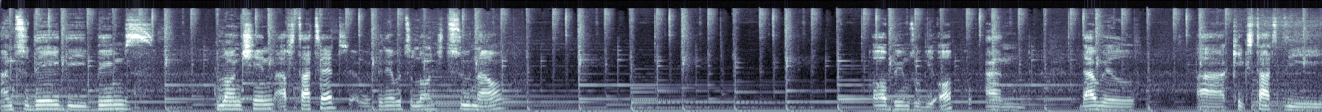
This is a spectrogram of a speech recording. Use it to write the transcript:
And today the beams launching have started. We've been able to launch two now. All beams will be up and that will uh, kickstart the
